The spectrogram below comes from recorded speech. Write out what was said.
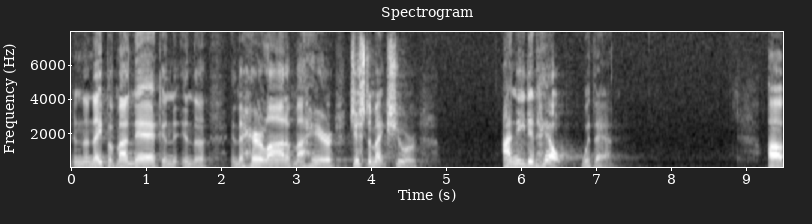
and the nape of my neck and in the, and the hairline of my hair just to make sure. I needed help with that. Uh,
